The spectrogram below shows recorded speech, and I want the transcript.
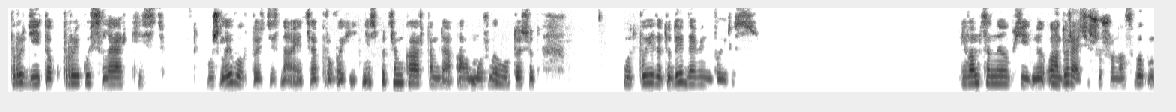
Про діток, про якусь легкість. Можливо, хтось дізнається про вагітність по цим картам, да? а можливо, хтось от, от поїде туди, де він виріс. І вам це необхідно. А, до речі, що ж у нас Вел-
